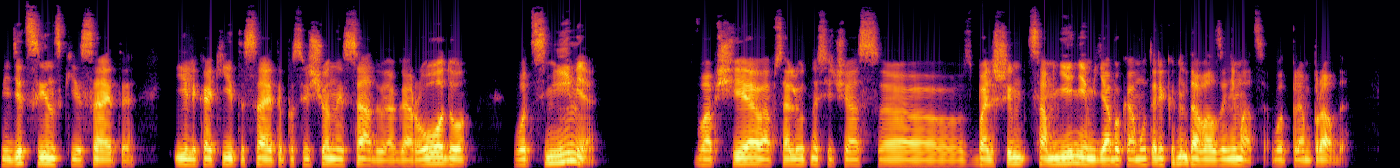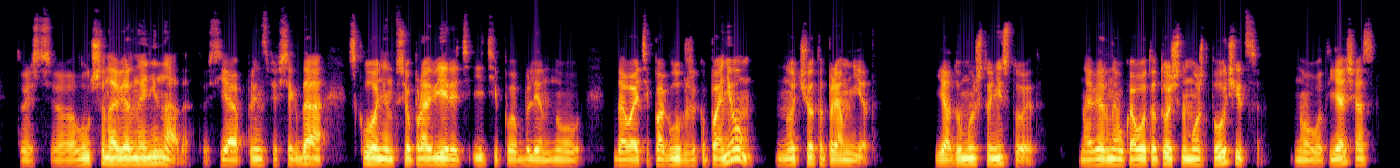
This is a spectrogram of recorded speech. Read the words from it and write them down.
медицинские сайты или какие-то сайты, посвященные саду и огороду, вот с ними вообще абсолютно сейчас э, с большим сомнением я бы кому-то рекомендовал заниматься. Вот прям правда. То есть э, лучше, наверное, не надо. То есть я, в принципе, всегда склонен все проверить и типа, блин, ну давайте поглубже копанем, но что-то прям нет. Я думаю, что не стоит. Наверное, у кого-то точно может получиться. Но вот я сейчас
